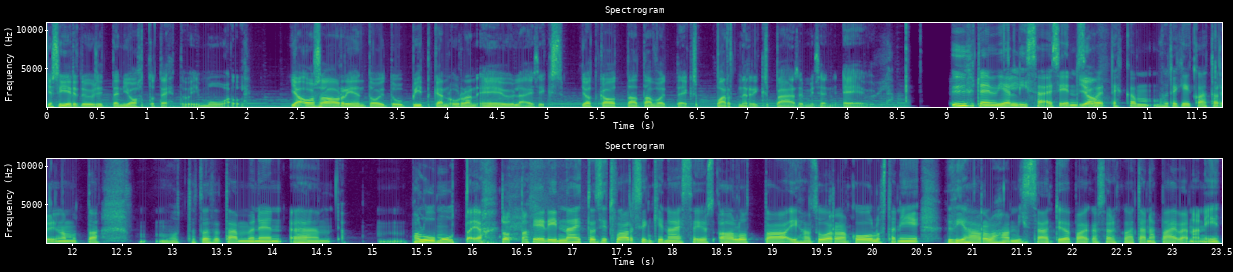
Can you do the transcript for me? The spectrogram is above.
ja siirtyy sitten johtotehtäviin muualle. Ja osa orientoituu pitkän uran EU-läisiksi, jotka ottaa tavoitteeksi partneriksi pääsemisen EYllä yhden vielä lisäisin, sä voit ehkä muutenkin Katariina, mutta, mutta tota, tämmöinen paluumuuttaja. Totta. Eli näitä on sitten varsinkin näissä, jos aloittaa ihan suoraan koulusta, niin hyvin harvahan missään työpaikassa ainakaan tänä päivänä niin,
